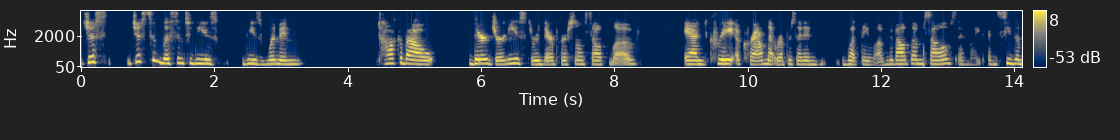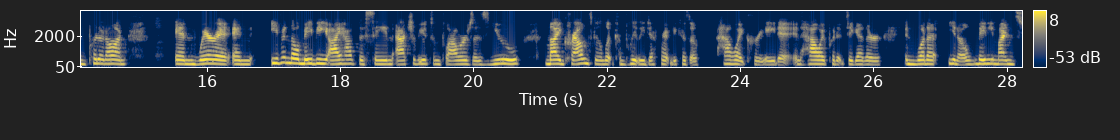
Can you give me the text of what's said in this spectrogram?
just just to listen to these these women talk about their journeys through their personal self love and create a crown that represented what they loved about themselves and like and see them put it on and wear it and even though maybe I have the same attributes and flowers as you, my crown's going to look completely different because of how I create it and how I put it together and what a you know, maybe mine's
